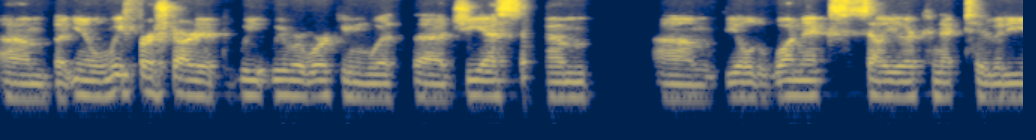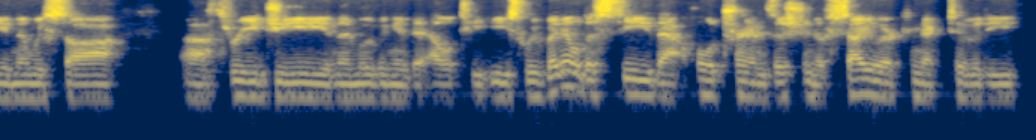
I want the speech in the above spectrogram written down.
Um, but you know, when we first started, we we were working with uh, GSM, um, the old 1X cellular connectivity, and then we saw uh, 3G, and then moving into LTE. So we've been able to see that whole transition of cellular connectivity.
